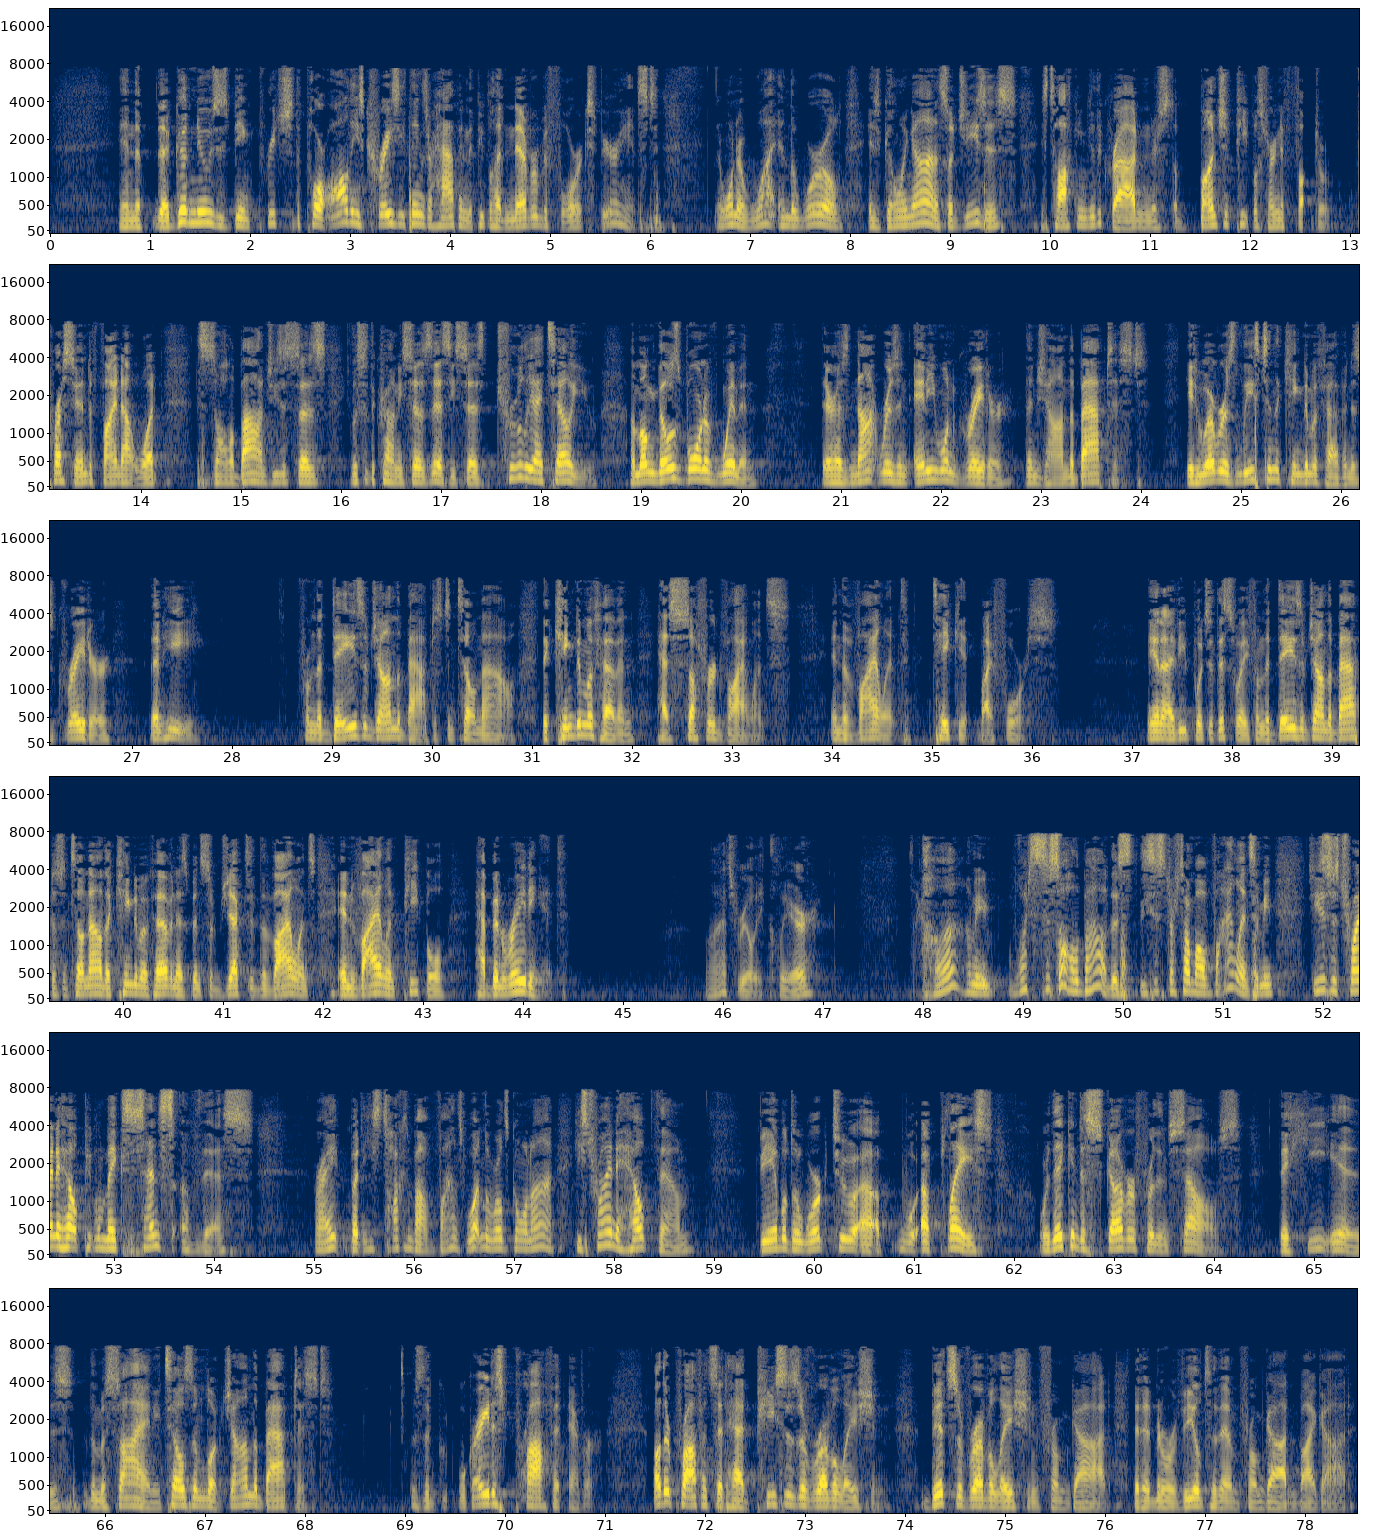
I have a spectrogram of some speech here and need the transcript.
And the, the good news is being preached to the poor. All these crazy things are happening that people had never before experienced. They wonder what in the world is going on. And so Jesus is talking to the crowd and there's a bunch of people starting to, to press in to find out what this is all about. And Jesus says, he looks at the crowd and he says this, he says, truly I tell you, among those born of women, there has not risen anyone greater than John the Baptist. Yet whoever is least in the kingdom of heaven is greater than he. From the days of John the Baptist until now, the kingdom of heaven has suffered violence, and the violent take it by force. The NIV puts it this way, from the days of John the Baptist until now, the kingdom of heaven has been subjected to violence, and violent people have been raiding it. Well, that's really clear. It's like, huh? I mean, what's this all about? This, Jesus starts talking about violence. I mean, Jesus is trying to help people make sense of this, right? But he's talking about violence. What in the world's going on? He's trying to help them be able to work to a, a place where they can discover for themselves that he is the Messiah. And he tells them, look, John the Baptist was the greatest prophet ever. Other prophets had had pieces of revelation, bits of revelation from God that had been revealed to them from God and by God.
